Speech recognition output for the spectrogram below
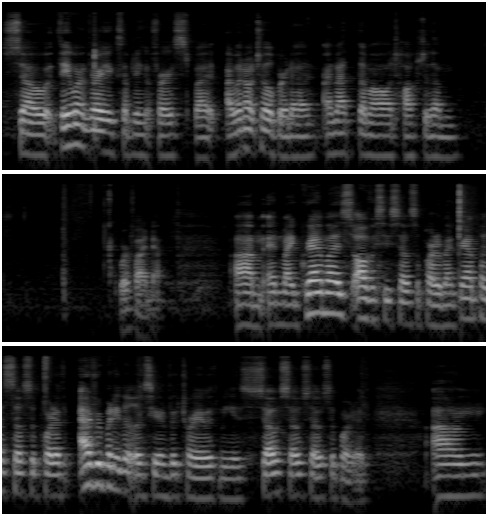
So they weren't very accepting at first, but I went out to Alberta. I met them all, talked to them. We're fine now. Um, and my grandma is obviously so supportive. My grandpa is so supportive. Everybody that lives here in Victoria with me is so, so, so supportive. Um,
